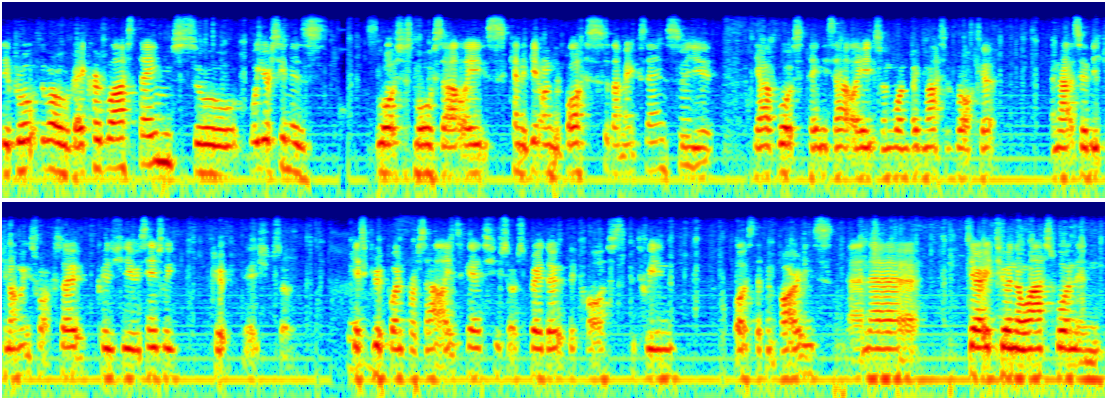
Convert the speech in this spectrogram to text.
they broke the world record last time. So what you're seeing is lots of small satellites kind of get on the bus, if that makes sense. So mm-hmm. you you have lots of tiny satellites on one big massive rocket, and that's how the economics works out because you essentially group sort of yeah. guess group one per satellite. I guess you sort of spread out the cost between lots of different parties, and uh, 32 in the last one, and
